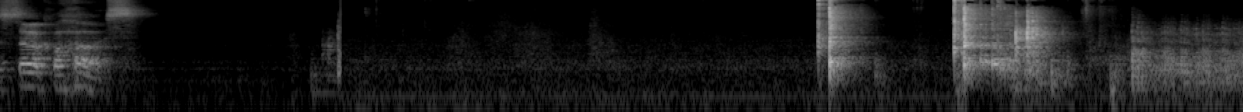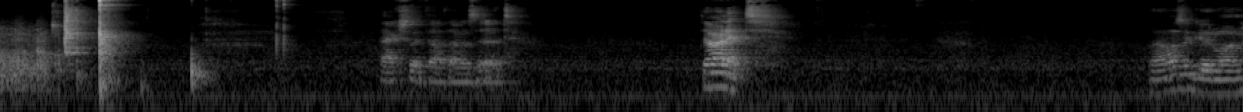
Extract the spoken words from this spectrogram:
Was so close. I actually thought that was it. Darn it. That was a good one.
